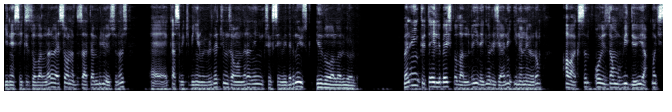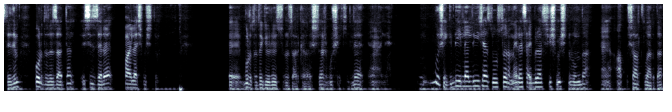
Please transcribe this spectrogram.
Yine 8 dolarlara ve sonra da zaten biliyorsunuz eee, Kasım 2021'de tüm zamanların en yüksek seviyelerinde 147 dolarları gördü. Ben en kötü 55 dolarları yine göreceğine inanıyorum Avax'ın. O yüzden bu videoyu yapmak istedim. Burada da zaten sizlere paylaşmıştım. Eee, burada da görüyorsunuz arkadaşlar bu şekilde yani bu şekilde ilerleyeceğiz dostlarım. RSI biraz şişmiş durumda. Yani 66'larda.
